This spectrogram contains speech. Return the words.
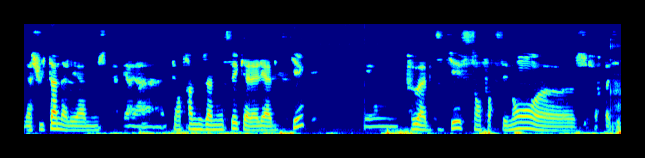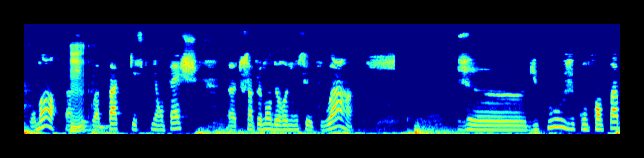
la sultane allait annoncer, était en train de nous annoncer qu'elle allait abdiquer. Et on peut abdiquer sans forcément euh, se faire passer pour mort. Enfin, Je mmh. vois pas qu'est-ce qui empêche euh, tout simplement de renoncer au pouvoir je, du coup, je comprends pas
